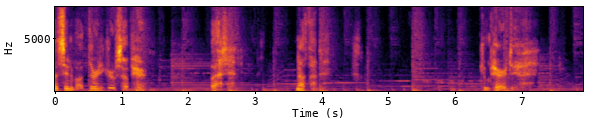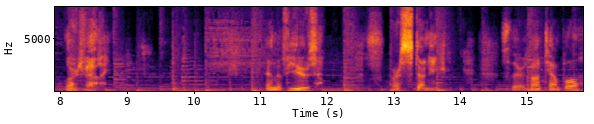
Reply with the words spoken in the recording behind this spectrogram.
I've seen about 30 groups up here, but nothing compared to Larch Valley. And the views are stunning. So there's Mount Temple.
